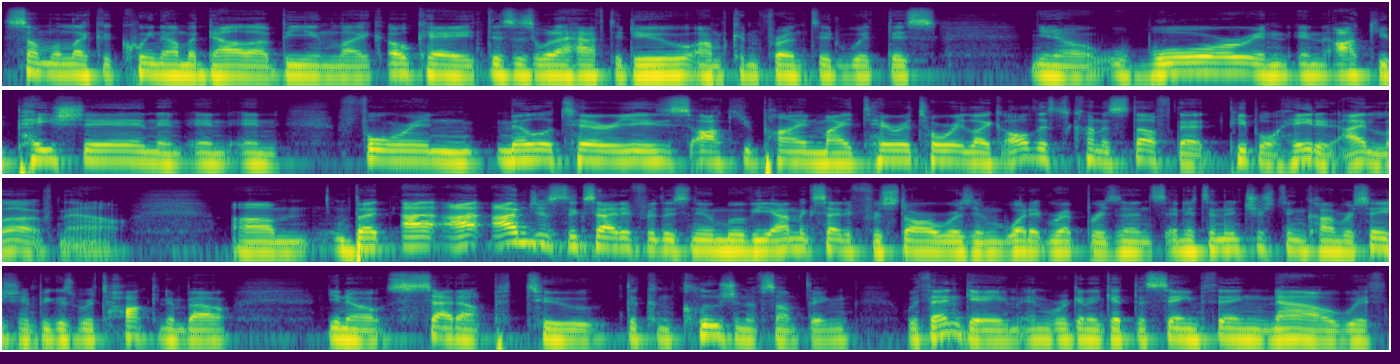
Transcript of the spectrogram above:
someone like a Queen Amidala being like, okay, this is what I have to do. I'm confronted with this. You know, war and, and occupation and, and, and foreign militaries occupying my territory, like all this kind of stuff that people hated, I love now. Um, but I, I, I'm just excited for this new movie. I'm excited for Star Wars and what it represents, and it's an interesting conversation because we're talking about, you know, setup to the conclusion of something with Endgame, and we're gonna get the same thing now with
